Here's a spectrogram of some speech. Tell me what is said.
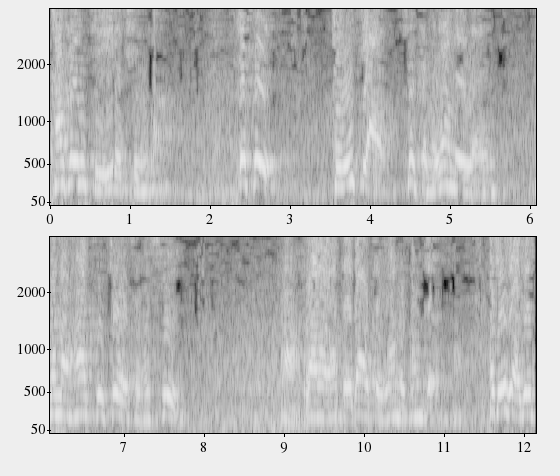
他先举一个情况，就是主角是什么样的人，那么他是做什么事，啊，然后得到怎样的功德？他主角就是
